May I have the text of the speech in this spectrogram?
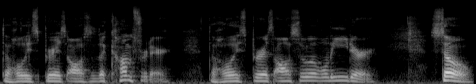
The Holy Spirit is also the comforter. The Holy Spirit is also a leader. So,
